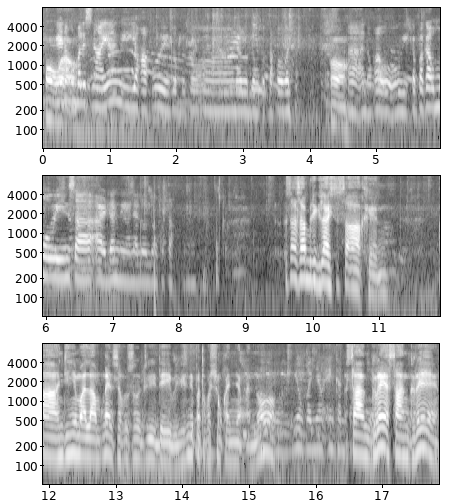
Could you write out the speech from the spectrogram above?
Oo, Kaya nung umalis nga yan, iiyak ako eh. Sabi ko, ah, nalulungkot ako. Wala, Oo. ah, ano ka, uuwi. Kapag ka umuwi yun sa Ireland eh, nalulungkot ako. Sasabi ni Glyza sa akin, ah, hindi niya maalam ngayon sa susunod ni David. kasi Hindi pa tapos yung kanyang ano, Oo, yung kanyang encanto. sangre, sangre.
